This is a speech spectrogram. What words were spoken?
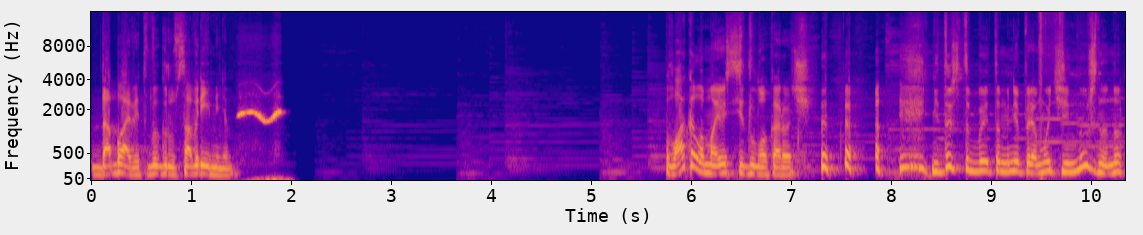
добавит в игру со временем. Плакало мое седло, короче. Не то чтобы это мне прям очень нужно, но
